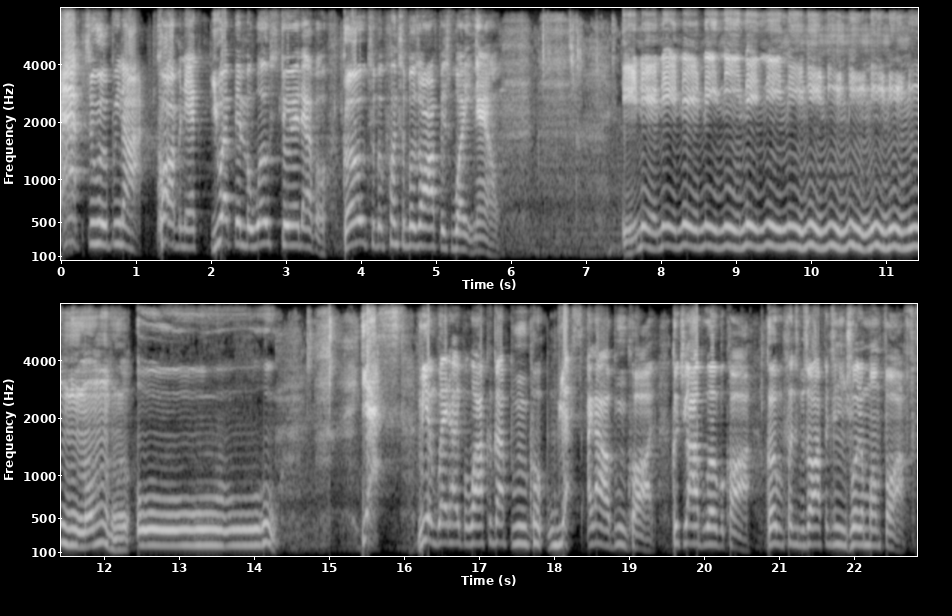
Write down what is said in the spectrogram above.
Absolutely not. Carbonic, you have been the worst student ever. Go to the principal's office right now. Ooh. Yes! Me and Red Hyperwalker got blue card. Yes, I got a blue card. Good job. Go to the principal's office and enjoy your month off.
